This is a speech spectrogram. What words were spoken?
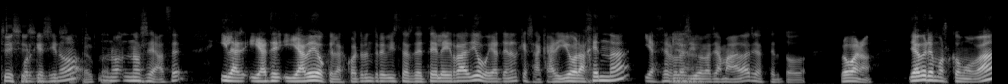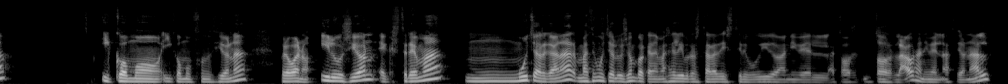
Sí, porque si no, no, no se hace. Y, las, y, ya te- y ya veo que las cuatro entrevistas de tele y radio voy a tener que sacar yo la agenda y hacerlas Ya. yo las llamadas y hacer todo. Pero bueno, ya veremos cómo va y cómo, y cómo funciona. Pero bueno, ilusión extrema, muchas ganas. Me hace mucha ilusión porque además el libro estará distribuido a nivel, a todos, en todos lados, a nivel nacional.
